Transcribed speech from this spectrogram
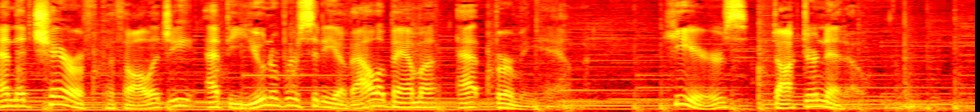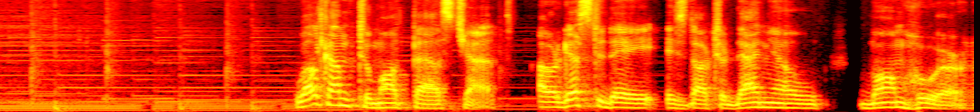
and the chair of pathology at the University of Alabama at Birmingham. Here's Dr. Netto. Welcome to ModPath Chat. Our guest today is Dr. Daniel Baumhoer,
